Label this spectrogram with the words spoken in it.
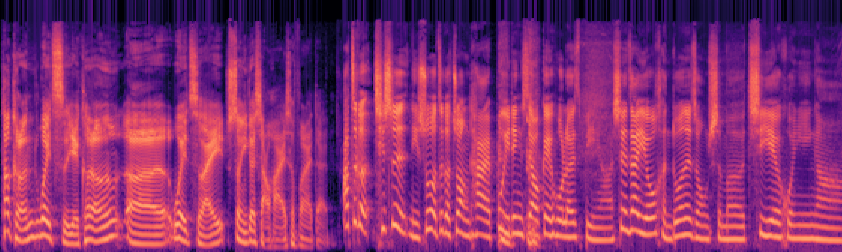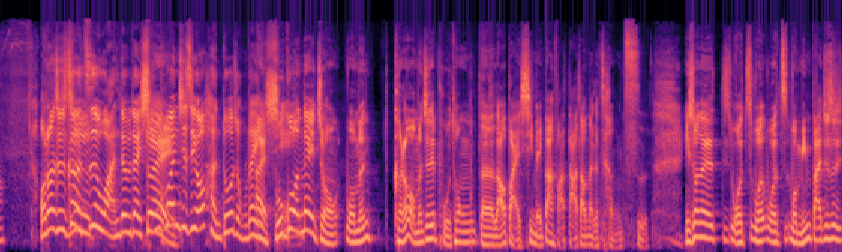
他可能为此，也可能呃为此来生一个小孩，生富二代。啊，这个其实你说的这个状态不一定是要 gay 或 lesbian 啊，现在也有很多那种什么企业婚姻啊，哦，那这是各自玩，对不对？新婚其实有很多种类哎，型。不过那种我们可能我们这些普通的老百姓没办法达到那个层次。你说那个，我我我我明白，就是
